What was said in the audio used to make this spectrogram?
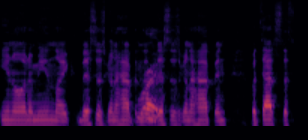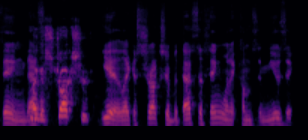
You know what I mean? Like this is gonna happen, then Right. this is gonna happen. But that's the thing. That's like a structure. yeah, like a structure. But that's the thing when it comes to music.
